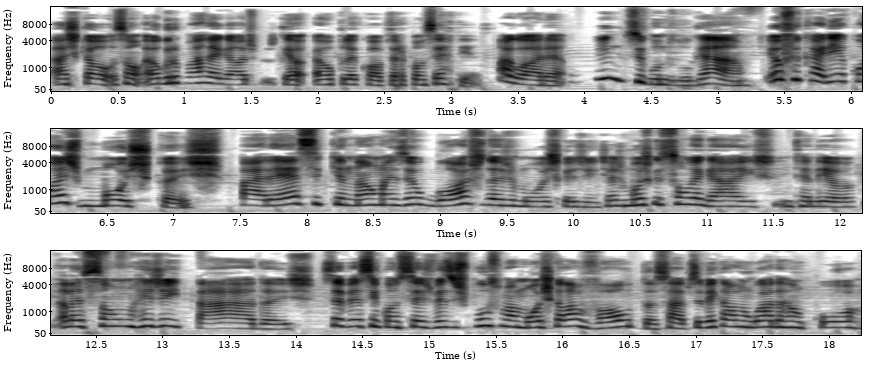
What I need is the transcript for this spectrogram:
acho que é o, são, é o grupo mais legal, tipo, é, é o plecóptero, com certeza. Agora, em segundo lugar, eu ficaria com as moscas. Parece que não, mas eu gosto das moscas, gente. As moscas são legais, entendeu? Elas são rejeitadas. Você vê assim, quando você às vezes expulsa uma mosca, ela volta, sabe? Você vê que ela não guarda rancor,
